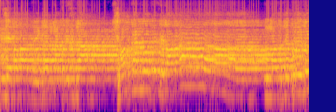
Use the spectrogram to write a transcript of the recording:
বলতেছে বাবা তুই কান্না করিস না। সন্তান বলতেছে বাবা তোমার যে প্রয়োজন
